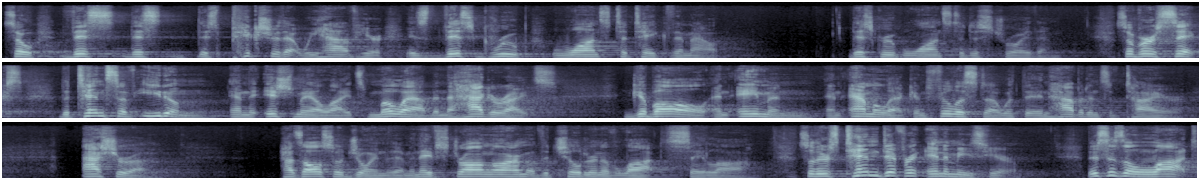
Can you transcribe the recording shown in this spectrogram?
So, this, this, this picture that we have here is this group wants to take them out. This group wants to destroy them. So, verse 6 the tents of Edom and the Ishmaelites, Moab and the Hagarites Gebal and Ammon and Amalek and Philistia with the inhabitants of Tyre. Asherah has also joined them, and they've strong arm of the children of Lot, Selah. So there's 10 different enemies here. This is a lot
